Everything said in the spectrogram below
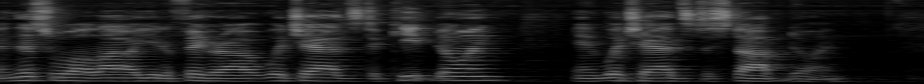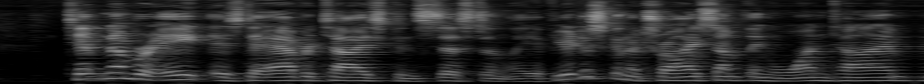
and this will allow you to figure out which ads to keep doing and which ads to stop doing. Tip number eight is to advertise consistently. If you're just going to try something one time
